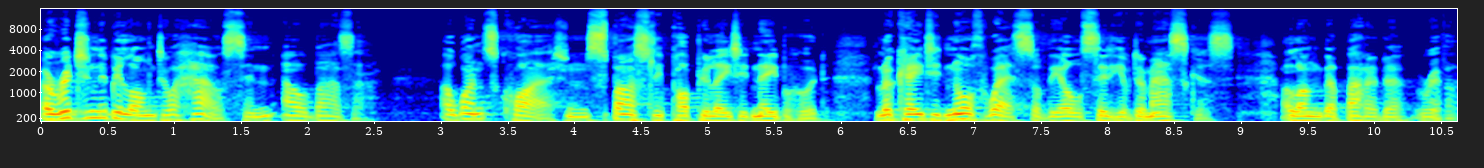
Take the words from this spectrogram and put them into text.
originally belonged to a house in Al Basa a once quiet and sparsely populated neighborhood located northwest of the old city of Damascus along the Barada River.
